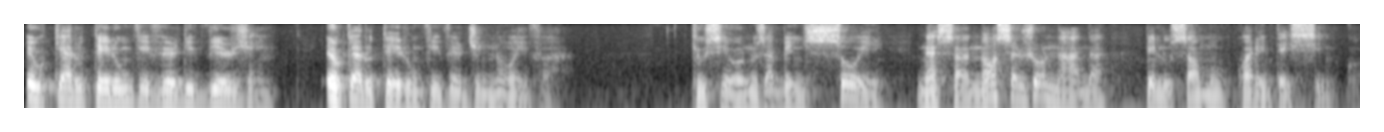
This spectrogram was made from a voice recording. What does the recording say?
Eu quero ter um viver de virgem eu quero ter um viver de noiva. Que o Senhor nos abençoe nessa nossa jornada pelo Salmo 45.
